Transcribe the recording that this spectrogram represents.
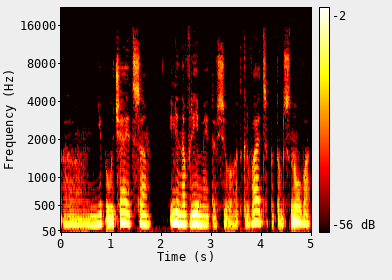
А, не получается, или на время это все открывается, потом снова.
